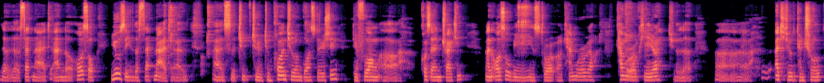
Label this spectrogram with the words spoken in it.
the, the satellite and also using the satellite as, as to, to, to point to a ground station to form a cosine tracking. And also we install a camera, camera here to the uh, attitude control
